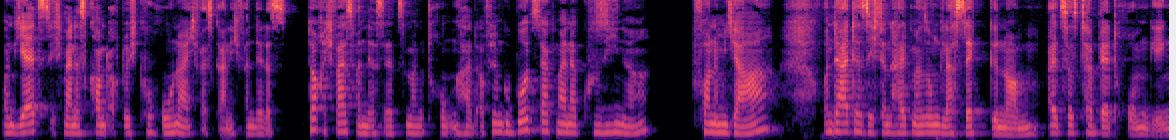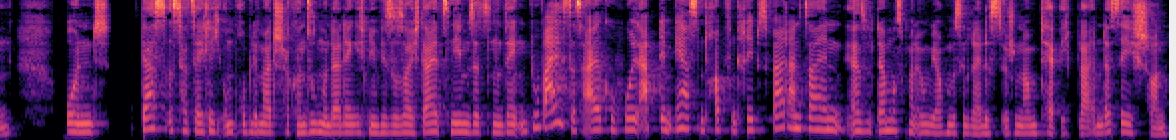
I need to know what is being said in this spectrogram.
Und jetzt, ich meine, es kommt auch durch Corona, ich weiß gar nicht, wann der das, doch, ich weiß, wann der das letzte Mal getrunken hat. Auf dem Geburtstag meiner Cousine vor einem Jahr. Und da hat er sich dann halt mal so ein Glas Sekt genommen, als das Tablett rumging. Und das ist tatsächlich unproblematischer Konsum. Und da denke ich mir, wieso soll ich da jetzt neben sitzen und denken, du weißt, dass Alkohol ab dem ersten Tropfen Krebs fördernd sein. Also da muss man irgendwie auch ein bisschen realistisch und auf dem Teppich bleiben. Das sehe ich schon.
